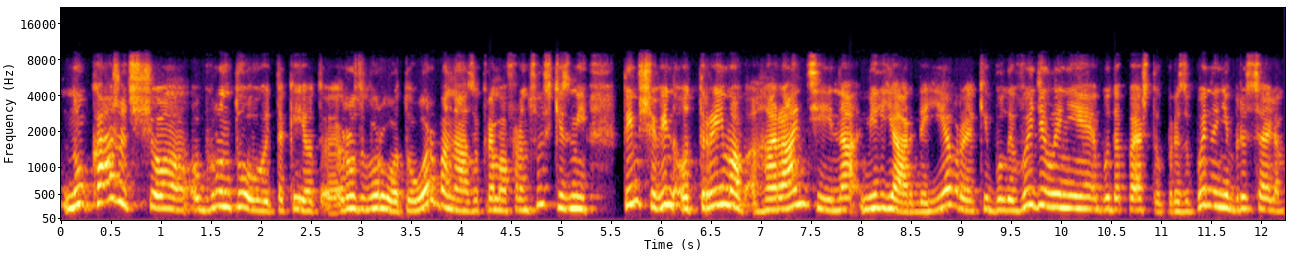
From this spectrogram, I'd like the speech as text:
Ну кажуть, що обґрунтовують такий от розворот у Орбана, зокрема французькі змі, тим, що він отримав гарантії на мільярди євро, які були виділені Будапешту, призупинені Брюсселем.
